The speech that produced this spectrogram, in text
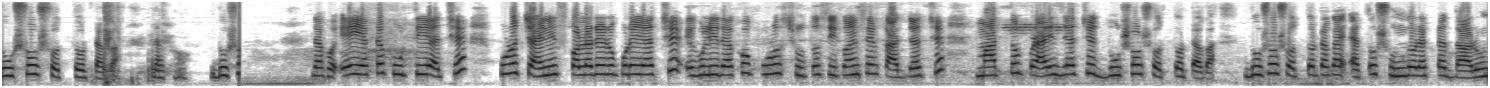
দুশো সত্তর টাকা। দেখো, দুশো দেখো, এই একটা কুর্তি আছে, পুরো চাইনিজ কলারের উপরে যাচ্ছে। এগুলি দেখো, পুরো সুতো সিকোয়েন্সের কাজ যাচ্ছে। মাত্র প্রাইস যাচ্ছে দুশো সত্তর টাকা। দুশো সত্তর টাকায় এত সুন্দর একটা দারুণ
